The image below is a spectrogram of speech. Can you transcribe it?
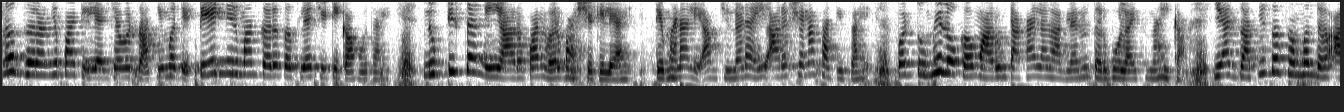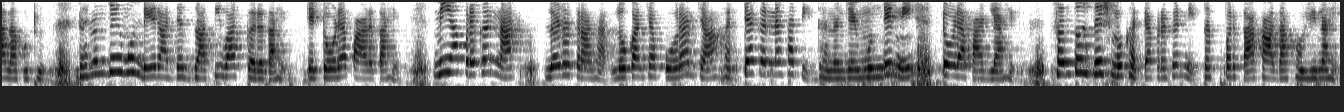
bueno जरांगे पाटील यांच्यावर जातीमध्ये तेढ निर्माण करत असल्याची टीका होत आहे. नुकतीच त्यांनी या आरोपांवर भाष्य केले आहे. ते म्हणाले आमची लढाई आरक्षणासाठीच आहे. पण तुम्ही लोक मारून टाकायला लागल्यानंतर बोलायचं नाही का? यात जातीचा संबंध आला कुठून? धनंजय मुंडे राज्यात जातीवाद करत आहेत. ते टोळ्या पाडत आहेत. मी या प्रकरणात लढत राहणार. लोकांच्या पोरांच्या हत्या करण्यासाठी धनंजय मुंडेंनी टोळ्या पाडल्या आहेत. संतोष देशमुख हत्या प्रकरणी तत्परता का दाखवली नाही?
